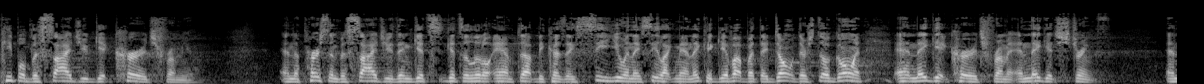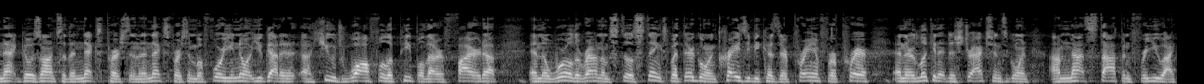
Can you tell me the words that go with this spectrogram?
people beside you get courage from you and the person beside you then gets, gets a little amped up because they see you and they see like, man, they could give up, but they don't. They're still going and they get courage from it and they get strength. And that goes on to the next person, the next person. Before you know it, you've got a, a huge wall full of people that are fired up and the world around them still stinks, but they're going crazy because they're praying for a prayer and they're looking at distractions going, I'm not stopping for you. I,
